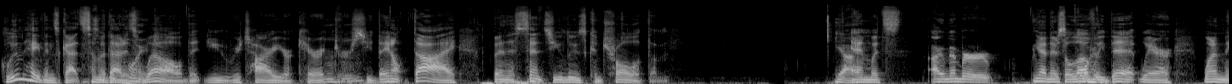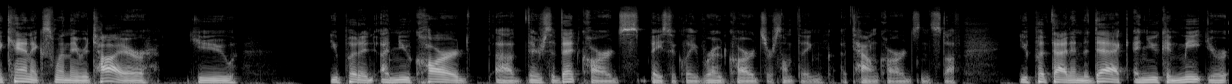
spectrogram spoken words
Gloomhaven's got that's some of that point. as well. That you retire your characters. Mm-hmm. You, they don't die, but in a sense, you lose control of them. Yeah, and what's I remember. Yeah, there's a lovely bit where one of the mechanics, when they retire, you you put a, a new card. Uh, there's event cards, basically road cards or something, uh, town cards and stuff. You put that in the deck, and you can meet your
